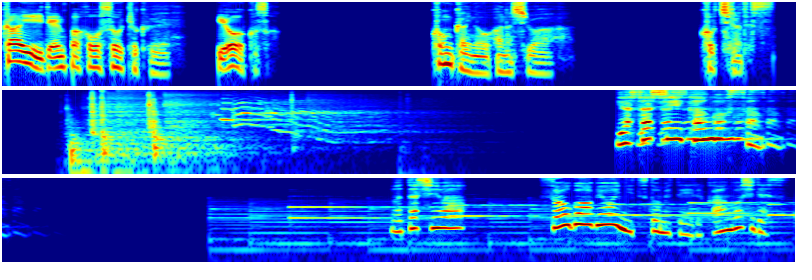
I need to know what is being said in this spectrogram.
怪異電波放送局へようこそ。今回のお話は、こちらです。優しい看護婦さん。私は、総合病院に勤めている看護師です。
